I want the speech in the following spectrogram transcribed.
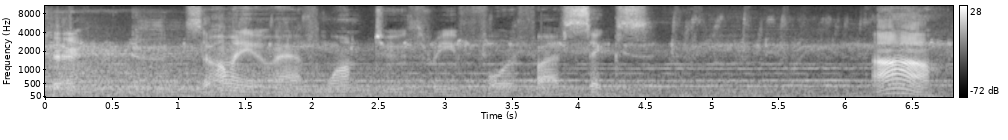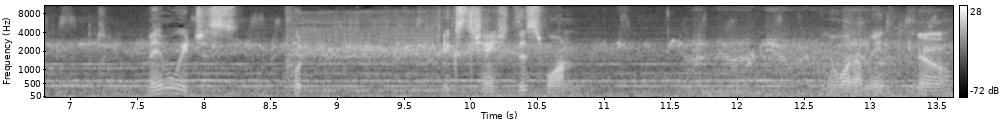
Okay. So how many do we have? One, two, three, four, five, six. Ah, maybe we just put exchange this one. You know what I mean? No.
